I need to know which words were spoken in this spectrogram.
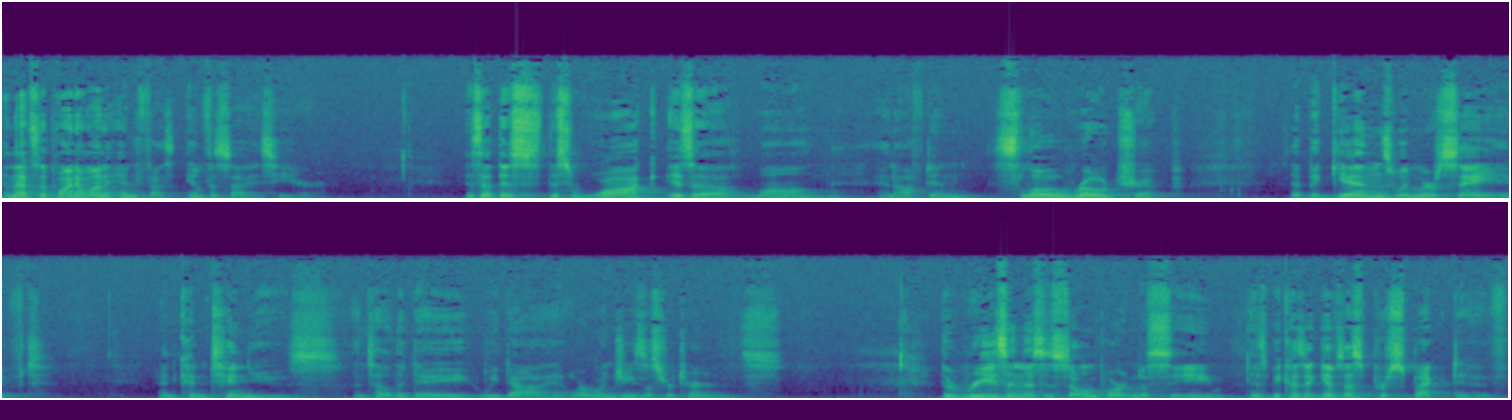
And that's the point I want to emphasize here. Is that this, this walk is a long and often slow road trip that begins when we're saved and continues until the day we die or when Jesus returns. The reason this is so important to see is because it gives us perspective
